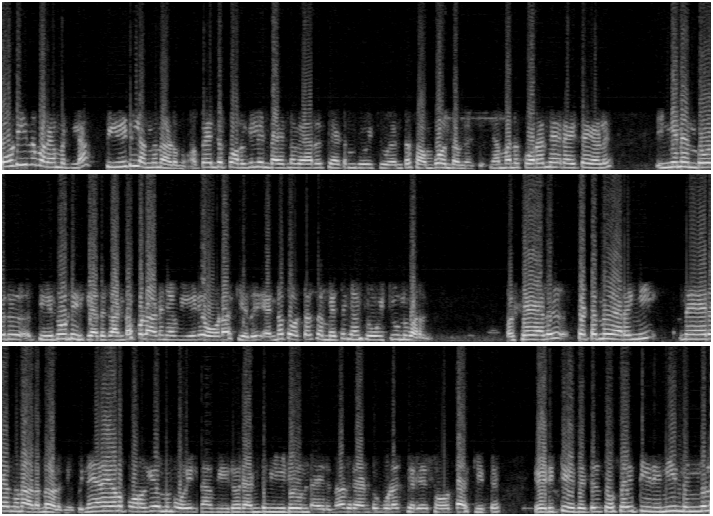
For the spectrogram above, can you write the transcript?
ഓടി എന്ന് പറയാൻ പറ്റില്ല. സ്പീഡിൽ അങ്ങ് നടന്നു. അപ്പൊ എന്റെ പുറകിലുണ്ടായിരുന്ന വേറെ ചേട്ടൻ ചോദിച്ചു എന്താ സംഭവം എന്താന്ന്? വെച്ചു ഞാൻ പറഞ്ഞു കുറെ നേരമായിട്ട് അയാൾ ഇങ്ങനെ എന്തോ ഒരു ചെയ്തുകൊണ്ടിരിക്കുക. അത് കണ്ടപ്പോഴാണ് ഞാൻ വീഡിയോ ഓണാക്കിയത്. എന്നെ തൊട്ട സമയത്ത് ഞാൻ ചോദിച്ചു എന്ന് പറഞ്ഞു. പക്ഷെ അയാൾ പെട്ടെന്ന് ഇറങ്ങി നേരെ അങ്ങ് നടന്നു കളഞ്ഞു. പിന്നെ ഞാൻ അയാളെ പുറകെ ഒന്നും പോയില്ല. വീഡിയോ രണ്ട് വീഡിയോ ഉണ്ടായിരുന്നു. അത് രണ്ടും കൂടെ ചെറിയ ഷോർട്ട് ആക്കിയിട്ട് എഡിറ്റ് ചെയ്തിട്ട് സൊസൈറ്റി ഇനി നിങ്ങൾ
